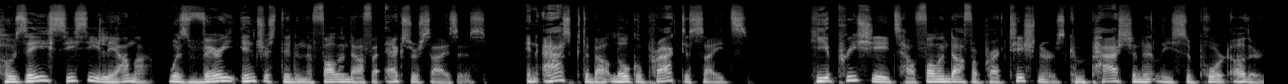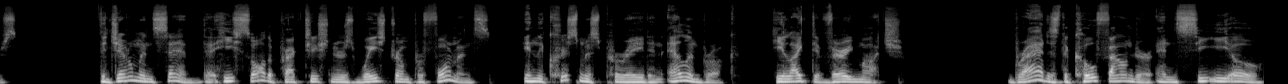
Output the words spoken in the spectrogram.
Jose Sisi Liama was very interested in the Falun Dafa exercises and asked about local practice sites. He appreciates how Falun Dafa practitioners compassionately support others. The gentleman said that he saw the practitioner's waist drum performance in the Christmas parade in Ellenbrook. He liked it very much. Brad is the co founder and CEO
